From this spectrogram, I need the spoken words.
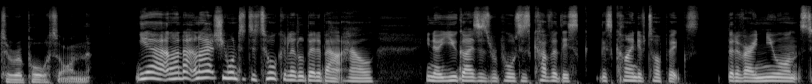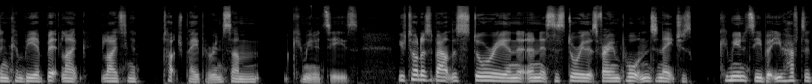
to report on. Yeah, and I, and I actually wanted to talk a little bit about how, you know, you guys as reporters cover this this kind of topics that are very nuanced and can be a bit like lighting a touch paper in some communities. You've told us about the story, and, and it's a story that's very important to nature's community, but you have to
